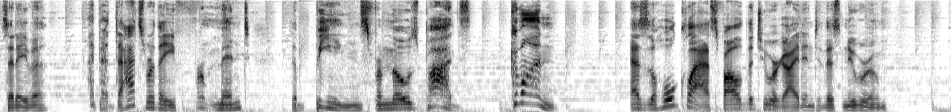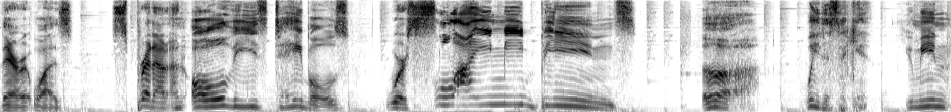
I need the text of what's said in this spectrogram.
said Ava. I bet that's where they ferment the beans from those pods. Come on! As the whole class followed the tour guide into this new room, there it was. Spread out on all these tables were slimy beans. Ugh. Wait a second. You mean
